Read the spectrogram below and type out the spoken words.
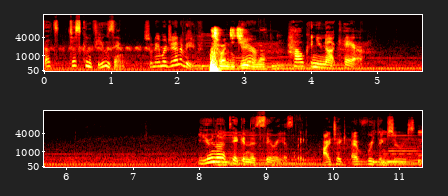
That's just confusing. So name her Genevieve. To będzie Don't care. dziwne. How can you not care? You're not taking this seriously. I take everything seriously,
